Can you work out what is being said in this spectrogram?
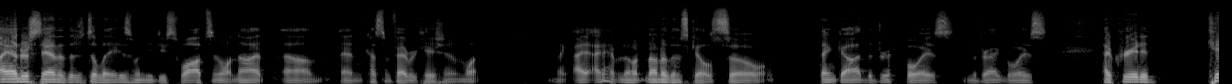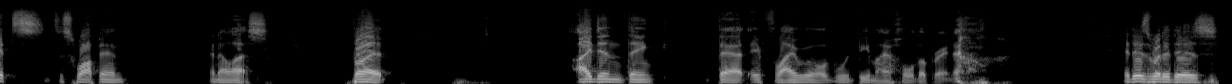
I understand that there's delays when you do swaps and whatnot, um, and custom fabrication and what. Like I, I have no none of those skills, so thank God the Drift Boys and the Drag Boys have created kits to swap in an LS. But I didn't think that a flywheel would be my holdup right now. it is what it is.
